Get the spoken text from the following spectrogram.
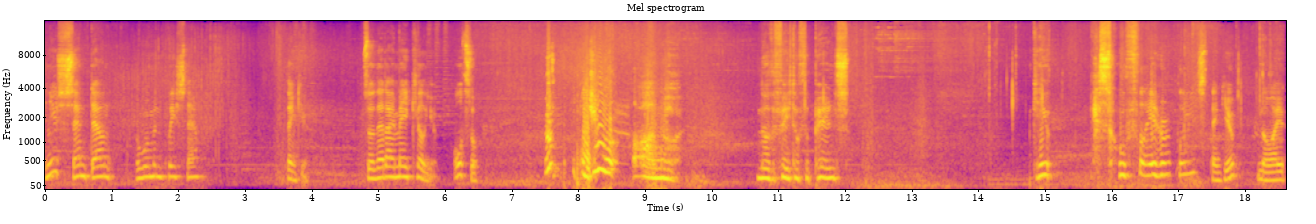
Can you send down a woman please now? Thank you. So that I may kill you. Also. You Oh no. No the fate of the pins. Can you soul flay her please? Thank you. No, I,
